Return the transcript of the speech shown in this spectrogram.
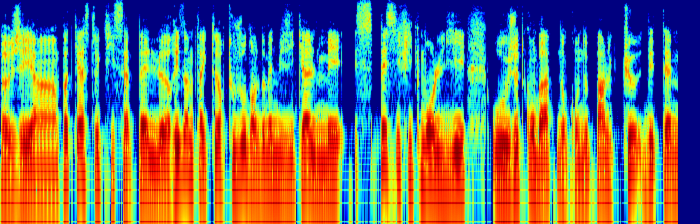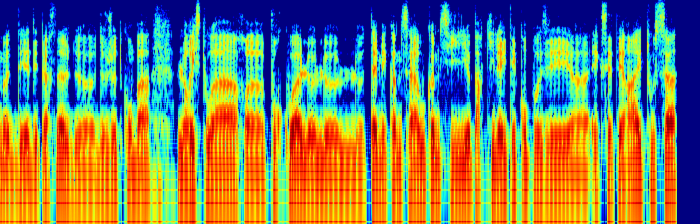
J'ai un podcast qui s'appelle Rhythm Fighter, toujours dans le domaine musical, mais spécifiquement lié aux jeux de combat. Donc, on ne parle que des thèmes des, personnages de, de, jeux de combat, leur histoire, pourquoi le, le, thème est comme ça ou comme par qui il a été composé, euh, etc. Et tout ça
